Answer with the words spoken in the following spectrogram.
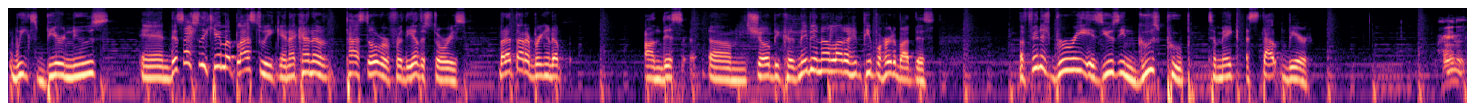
week's beer news. And this actually came up last week, and I kind of passed over for the other stories. But I thought I'd bring it up on this um, show because maybe not a lot of people heard about this. A Finnish brewery is using goose poop to make a stout beer. Finally.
